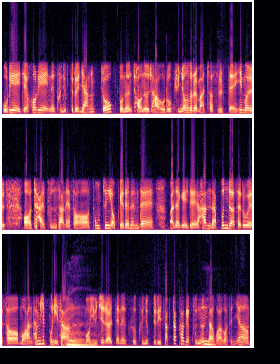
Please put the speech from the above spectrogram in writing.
우리의 이제 허리에 있는 근육들은 양쪽 또는 전후 좌우로 균형들을 맞췄을 때 힘을 어, 잘 분산해서 통증이 없게 되는데 만약에 이제 한 나쁜 자세로 해서 뭐 한 30분 이상 음. 뭐 유지를 할 때는 그 근육들이 딱딱하게 굳는다고 음. 하거든요.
